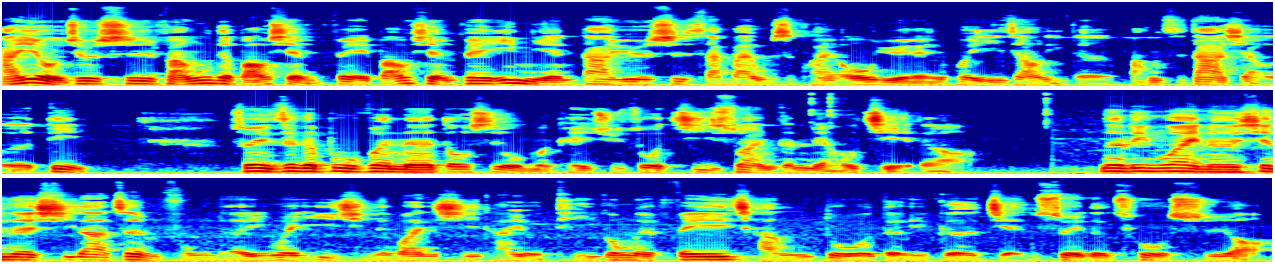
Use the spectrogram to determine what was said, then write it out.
还有就是房屋的保险费，保险费一年大约是三百五十块欧元，会依照你的房子大小而定。所以这个部分呢，都是我们可以去做计算跟了解的哦。那另外呢，现在希腊政府呢，因为疫情的关系，它有提供了非常多的一个减税的措施哦，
